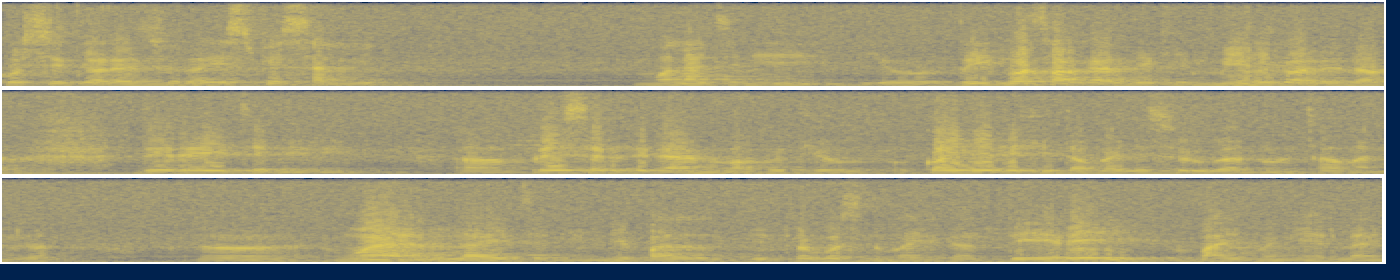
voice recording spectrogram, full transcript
कोसिस गरेको छु र स्पेसल्ली मलाई चाहिँ यो दुई वर्ष अगाडिदेखि मेल गरेर धेरै चाहिँ प्रेसर दिइरहनु भएको थियो। कहिलेदेखि तपाईँले सुरु गर्नुहुन्छ भनेर उहाँहरूलाई चाहिँ नेपालभित्र बस्नुभएका धेरै भाइ बहिनीहरूलाई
